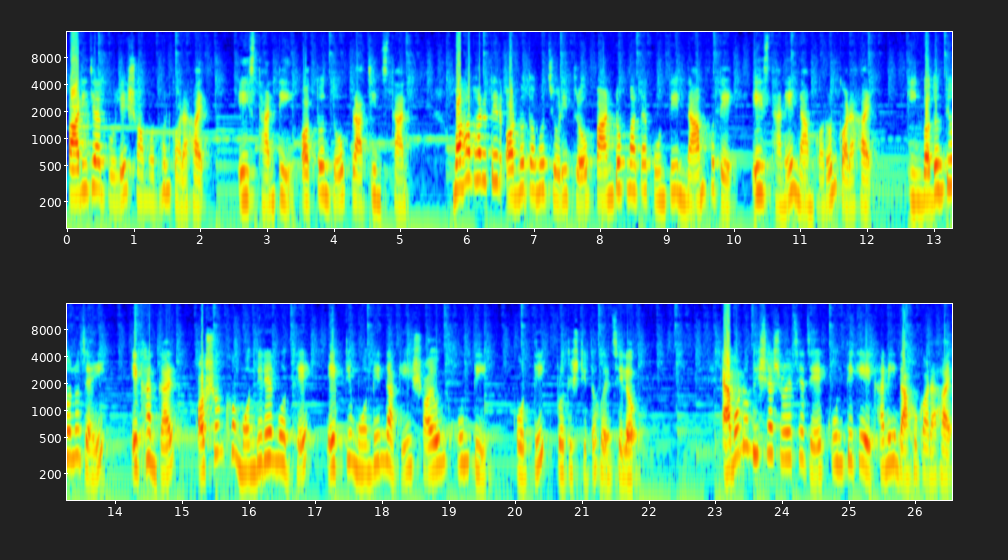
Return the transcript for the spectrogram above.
পারিজাত বলে সম্বোধন করা হয়। এই স্থানটি অত্যন্ত প্রাচীন স্থান। মহাভারতের অন্যতম চরিত্র পাণ্ডব মাতা কুন্তির নাম হতে এই স্থানের নামকরণ করা হয়। কিংবদন্তি অনুযায়ী, এখানকার অসংখ্য মন্দিরের মধ্যে একটি মন্দির নাকি স্বয়ং কুন্তি কর্তৃক প্রতিষ্ঠিত হয়েছিল। এমনও বিশ্বাস রয়েছে যে কুন্তিকে এখানেই দাহ করা হয়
